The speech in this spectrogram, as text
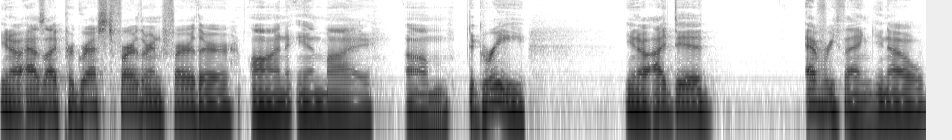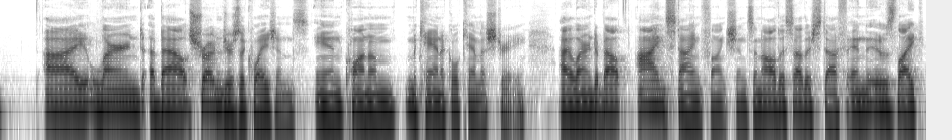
you know, as I progressed further and further on in my um, degree, you know, I did everything, you know, I learned about Schrodinger's equations in quantum mechanical chemistry. I learned about Einstein functions and all this other stuff. And it was like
